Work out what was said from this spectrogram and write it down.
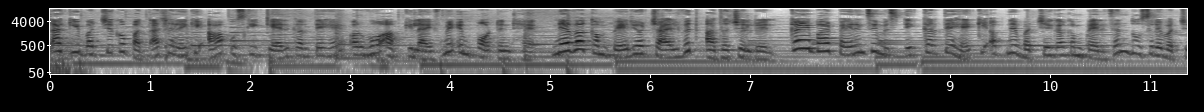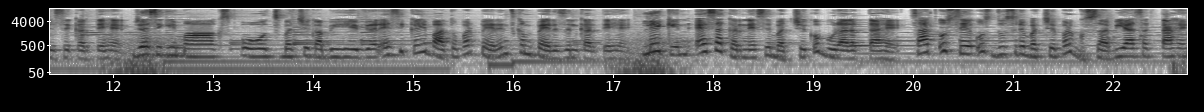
ताकि बच्चे को पता चले कि आप उसकी केयर करते हैं और वो आपकी लाइफ में इम्पोर्टेंट है। Never compare your child with other children कई बार पेरेंट्स ये मिस्टेक करते हैं कि अपने बच्चे का कंपैरिजन दूसरे बच्चे से करते हैं। जैसे कि मार्क्स स्पोर्ट्स बच्चे का बिहेवियर ऐसी कई बातों पर पेरेंट्स कंपैरिजन करते हैं। लेकिन ऐसा करने से बच्चे को बुरा लगता है। साथ उससे उस दूसरे बच्चे पर गुस्सा भी आ सकता है,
